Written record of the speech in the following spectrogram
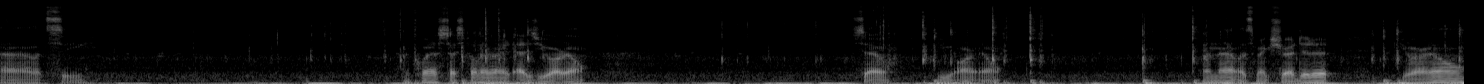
uh, let's see. Request I spelled that right as URL so URL and that let's make sure I did it. URL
